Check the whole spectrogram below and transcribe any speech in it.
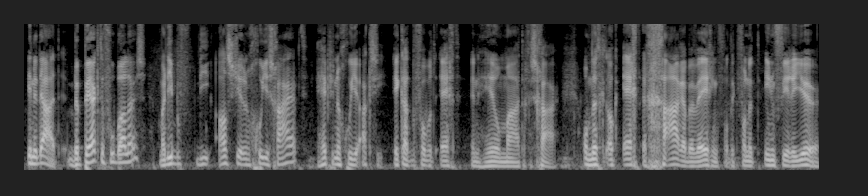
inderdaad. Beperkte voetballers. Maar die, die, als je een goede schaar hebt, heb je een goede actie. Ik had bijvoorbeeld echt een heel matige schaar. Omdat ik het ook echt een gare beweging vond. Ik vond het inferieur.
